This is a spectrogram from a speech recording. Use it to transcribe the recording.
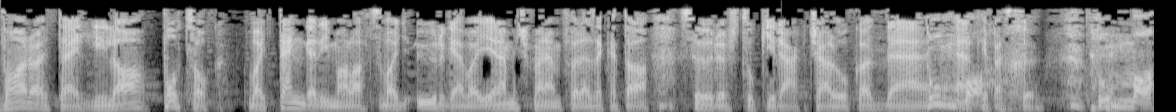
van rajta egy lila pocok, vagy tengeri malac, vagy űrge, vagy én nem ismerem föl ezeket a szőrös cuki rákcsálókat, de Pumba. elképesztő. Pumma,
